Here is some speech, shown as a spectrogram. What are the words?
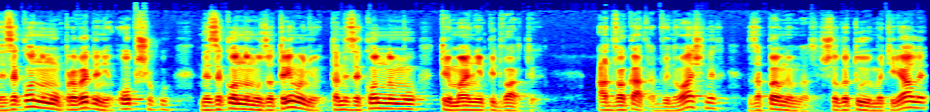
незаконному проведенні обшуку, незаконному затриманню та незаконному триманні під вартою. Адвокат обвинувачених запевнив нас, що готує матеріали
